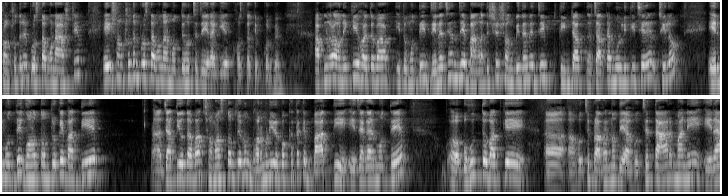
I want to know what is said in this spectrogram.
সংশোধনের প্রস্তাবনা আসছে, এই সংশোধন প্রস্তাবনার মধ্যে হচ্ছে যে এরা গিয়ে হস্তক্ষেপ করবে। আপনারা অনেকেই হয়তো বা ইতোমধ্যেই জেনেছেন যে বাংলাদেশের সংবিধানের যে তিনটা, চারটা মূলনীতি ছিল, এর মধ্যে গণতন্ত্রকে বাদ দিয়ে জাতীয়তাবাদ, সমাজতন্ত্র এবং ধর্মনিরপেক্ষতাকে বাদ দিয়ে এ জায়গার মধ্যে বহুত্ববাদকে হচ্ছে প্রাধান্য দেওয়া হচ্ছে। তার মানে এরা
